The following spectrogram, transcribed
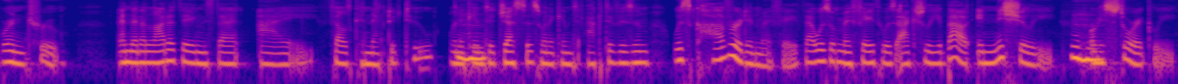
weren't true. And then a lot of things that I felt connected to when it came Mhm. to justice, when it came to activism, was covered in my faith. That was what my faith was actually about initially or Mhm. historically.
